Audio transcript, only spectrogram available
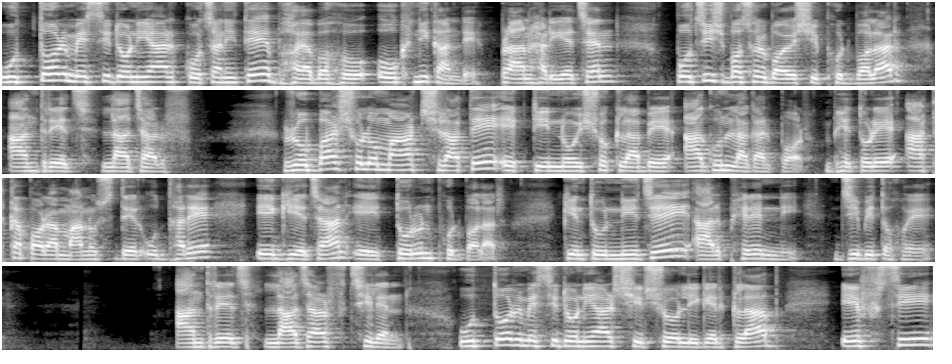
উত্তর মেসিডোনিয়ার কোচানিতে ভয়াবহ অগ্নিকাণ্ডে প্রাণ হারিয়েছেন পঁচিশ বছর বয়সী ফুটবলার আন্দ্রেজ লাজার্ভ রোববার ষোলো মার্চ রাতে একটি নৈশ ক্লাবে আগুন লাগার পর ভেতরে আটকা পড়া মানুষদের উদ্ধারে এগিয়ে যান এই তরুণ ফুটবলার, কিন্তু নিজেই আর ফেরেননি জীবিত হয়ে। আন্দ্রেজ লাজার্ভ ছিলেন উত্তর মেসিডোনিয়ার শীর্ষ লিগের ক্লাব এফসি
